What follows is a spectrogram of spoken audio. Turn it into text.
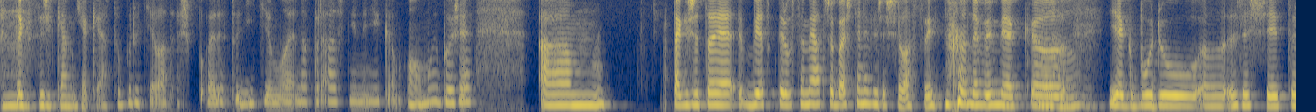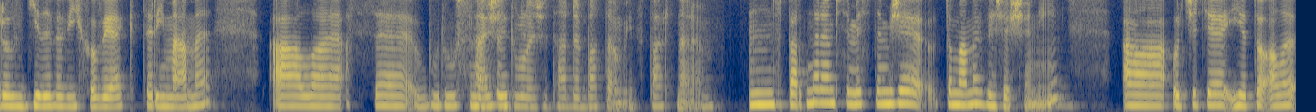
hmm. tak si říkám, jak já to budu dělat, až pojede to dítě moje na prázdniny někam. O můj bože. Um, takže to je věc, kterou jsem já třeba ještě nevyřešila si. Nevím, jak, hmm. jak budu řešit rozdíly ve výchově, který máme, ale asi se budu snažit. Asi důležitá debata mít s partnerem. Mm, s partnerem si myslím, že to máme vyřešený a určitě je to ale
